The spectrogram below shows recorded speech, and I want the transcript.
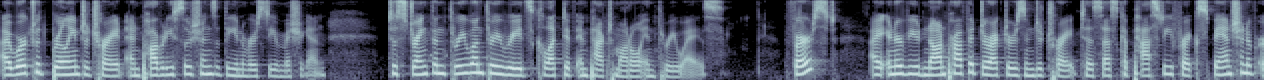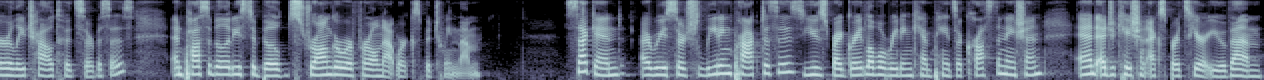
I worked with Brilliant Detroit and Poverty Solutions at the University of Michigan to strengthen 313 Read's collective impact model in three ways. First, I interviewed nonprofit directors in Detroit to assess capacity for expansion of early childhood services and possibilities to build stronger referral networks between them. Second, I researched leading practices used by grade level reading campaigns across the nation and education experts here at U of M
